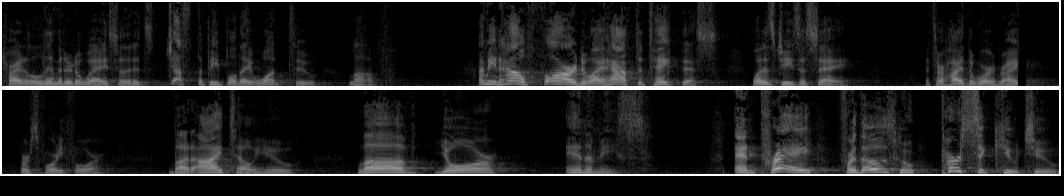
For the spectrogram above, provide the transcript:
Try to limit it away so that it's just the people they want to love. I mean, how far do I have to take this? What does Jesus say? It's our hide the word, right? Verse 44. But I tell you, love your enemies and pray for those who persecute you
